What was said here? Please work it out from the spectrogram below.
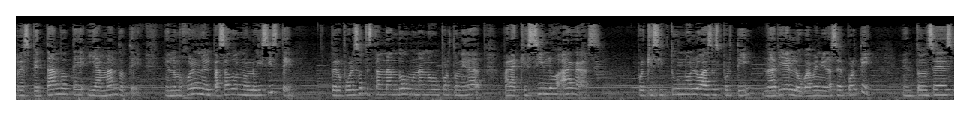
Respetándote y amándote. Y a lo mejor en el pasado no lo hiciste, pero por eso te están dando una nueva oportunidad para que sí lo hagas. Porque si tú no lo haces por ti, nadie lo va a venir a hacer por ti. Entonces,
